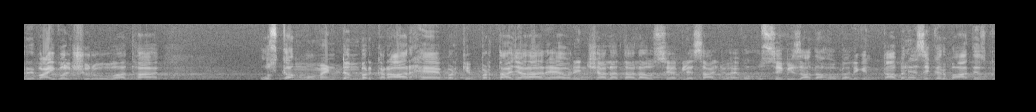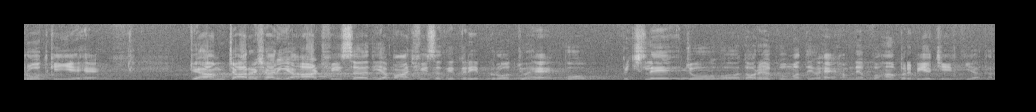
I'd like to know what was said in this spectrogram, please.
रिवाइवल शुरू हुआ था उसका मोमेंटम बरकरार है बढ़ के बढ़ता जा रहा है और इन ताला उससे अगले साल जो है वो उससे भी ज़्यादा होगा। लेकिन काबिल ज़िक्र बात इस ग्रोथ की ये है कि हम चार अशारिया आठ फ़ीसद या पाँच फ़ीसद के करीब ग्रोथ जो है वो पिछले जो दौर हुकूमत जो है हमने वहाँ पर भी अचीव किया था।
